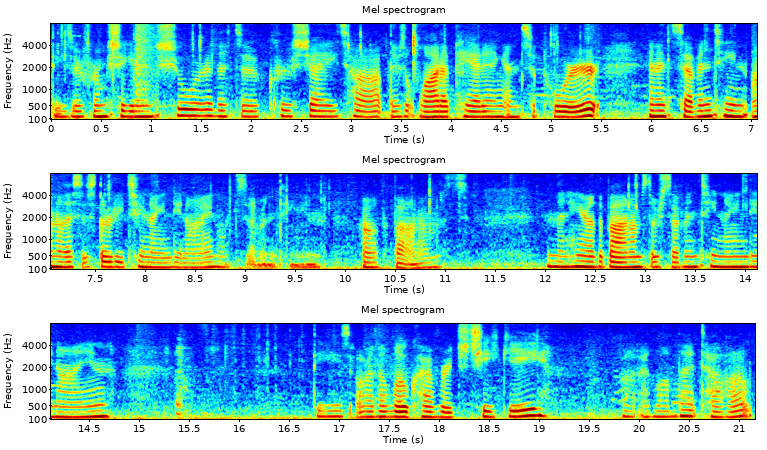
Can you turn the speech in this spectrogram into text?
These are from Shade and Shore. That's a crochet top. There's a lot of padding and support. And it's 17. Oh no, this is $32.99. What's 17? Oh, the bottoms. And then here are the bottoms. They're $17.99. These are the low coverage cheeky. But I love that top.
